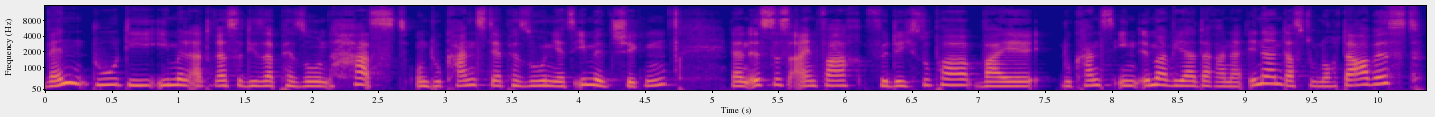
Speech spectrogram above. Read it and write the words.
wenn du die E-Mail-Adresse dieser Person hast und du kannst der Person jetzt E-Mails schicken, dann ist es einfach für dich super, weil du kannst ihn immer wieder daran erinnern, dass du noch da bist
